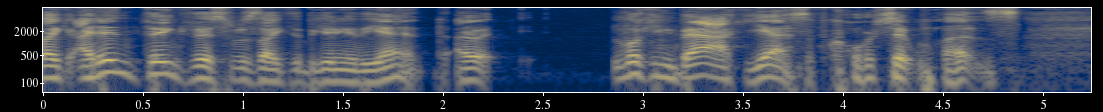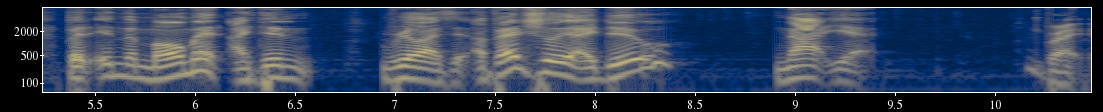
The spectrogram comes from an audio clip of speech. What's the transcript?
Like I didn't think this was like the beginning of the end. I, looking back, yes, of course it was, but in the moment, I didn't realize it. Eventually, I do. Not yet. Right.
